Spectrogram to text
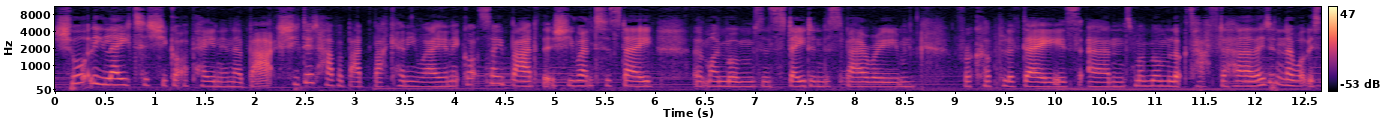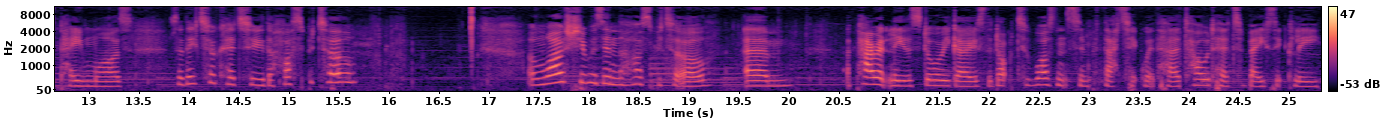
Shortly later, she got a pain in her back. She did have a bad back anyway, and it got so bad that she went to stay at my mum's and stayed in the spare room for a couple of days, and my mum looked after her. They didn't know what this pain was, so they took her to the hospital. And while she was in the hospital, um, apparently the story goes the doctor wasn't sympathetic with her, told her to basically,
